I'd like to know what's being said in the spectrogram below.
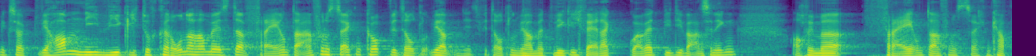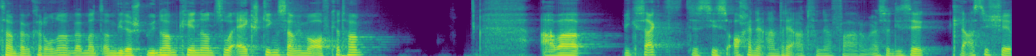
wie gesagt, wir haben nie wirklich, durch Corona haben wir jetzt da frei unter Anführungszeichen gehabt, wir, dotteln, wir haben nicht, wir dotteln, wir haben halt wirklich weiter gearbeitet wie die Wahnsinnigen, auch wenn wir frei unter Anführungszeichen gehabt haben bei Corona, weil wir dann wieder spielen haben können und so eingestiegen sind, wie wir aufgehört haben. Aber wie gesagt, das ist auch eine andere Art von Erfahrung. Also diese klassische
